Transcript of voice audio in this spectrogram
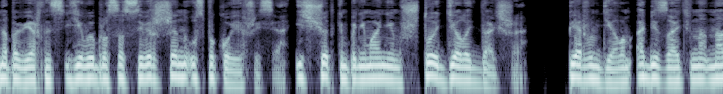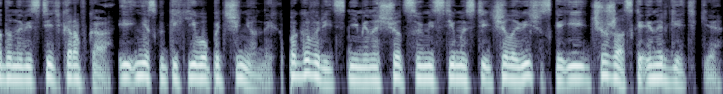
На поверхность я выбрался совершенно успокоившийся и с четким пониманием, что делать дальше. Первым делом обязательно надо навестить Коробка и нескольких его подчиненных, поговорить с ними насчет совместимости человеческой и чужацкой энергетики.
